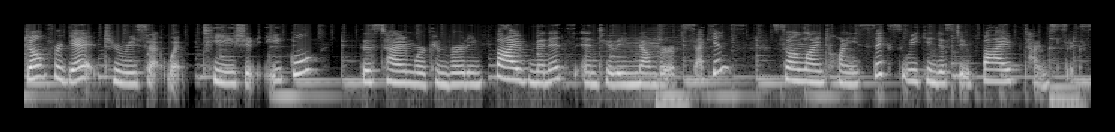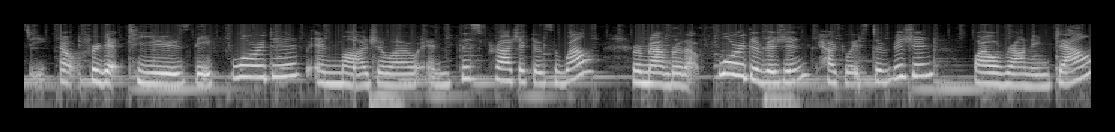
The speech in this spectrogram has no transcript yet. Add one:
Don't forget to reset what t should equal. This time we're converting 5 minutes into the number of seconds. So on line 26, we can just do 5 times 60. Don't forget to use the floor div and modulo in this project as well. Remember that floor division calculates division while rounding down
